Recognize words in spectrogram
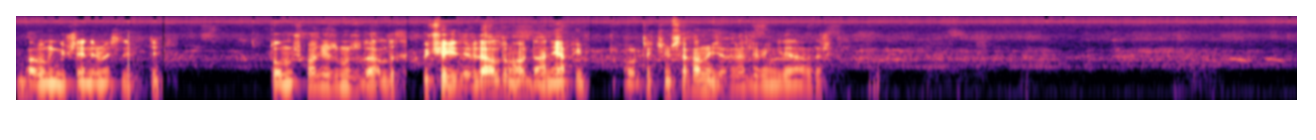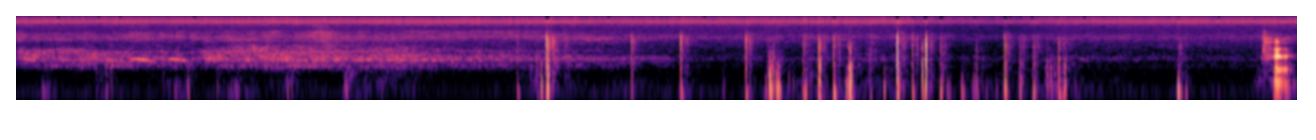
Baronun güçlendirmesi de bitti. Dolmuş balyozumuzu da aldık. 3 ejderi de aldım abi daha ne yapayım. Orada kimse kalmayacak herhalde ben gidene kadar. Ha,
